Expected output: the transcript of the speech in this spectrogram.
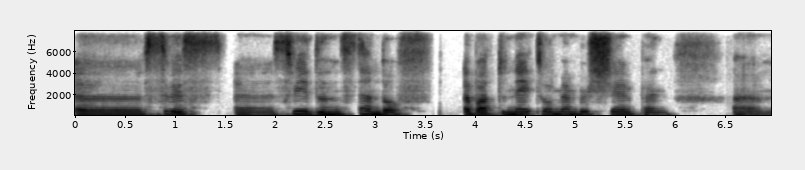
uh, Swiss, uh, Sweden standoff about the NATO membership and um,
